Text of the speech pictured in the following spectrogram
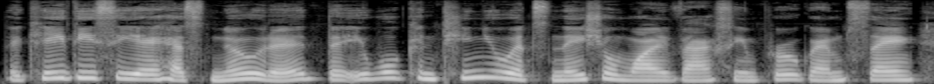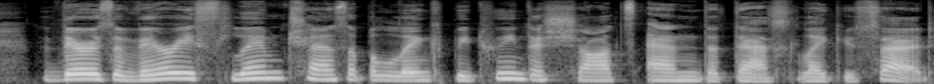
the KDCA has noted that it will continue its nationwide vaccine program, saying that there is a very slim chance of a link between the shots and the deaths, like you said.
